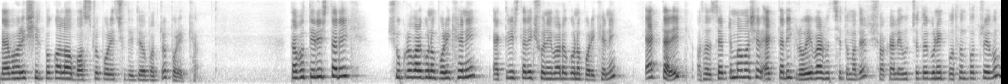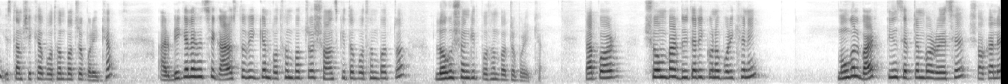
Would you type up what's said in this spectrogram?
ব্যবহারিক শিল্পকলা ও বস্ত্র পরিচ্ছদ দ্বিতীয় পত্র পরীক্ষা। তারপর তিরিশ তারিখ, শুক্রবার কোনো পরীক্ষা নেই, একত্রিশ তারিখ শনিবারও কোনো পরীক্ষা নেই। এক তারিখ, অর্থাৎ সেপ্টেম্বর মাসের এক তারিখ রবিবার হচ্ছে তোমাদের সকালে উচ্চতর গণিত প্রথম পত্র এবং ইসলাম শিক্ষা প্রথম পত্র পরীক্ষা। আর বিকেলে হচ্ছে গারস্থ বিজ্ঞান প্রথম পত্র, সংস্কৃত প্রথম পত্র, লঘু সংগীত প্রথম পত্র পরীক্ষা। তারপর সোমবার দুই তারিখ কোনো পরীক্ষা নেই। মঙ্গলবার তিন সেপ্টেম্বর রয়েছে সকালে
